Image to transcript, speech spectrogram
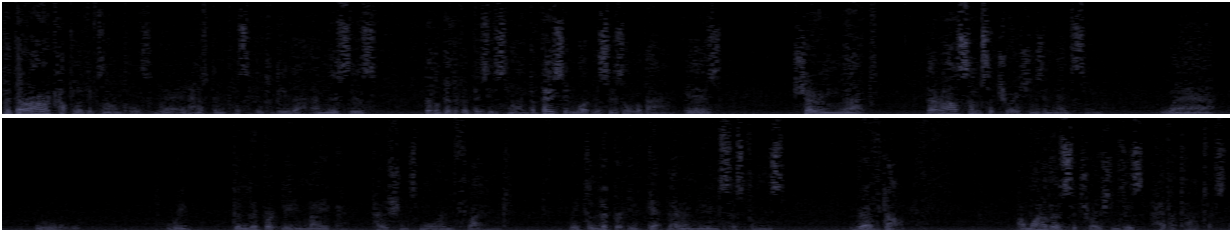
but there are a couple of examples where it has been possible to do that, and this is a little bit of a busy slide. But basically, what this is all about is showing that there are some situations in medicine where we deliberately make patients more inflamed. We deliberately get their immune systems revved up. And one of those situations is hepatitis.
